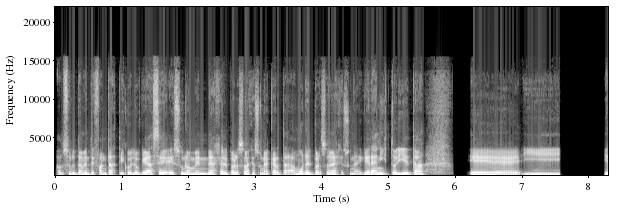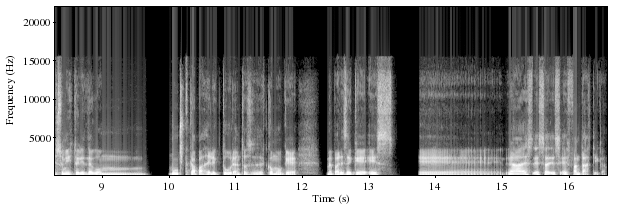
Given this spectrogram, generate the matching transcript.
absolutamente fantástico. Lo que hace es un homenaje al personaje, es una carta de amor al personaje, es una gran historieta eh, y, y, es una historieta con muchas capas de lectura. Entonces es como que me parece que es eh, es, fantástica,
